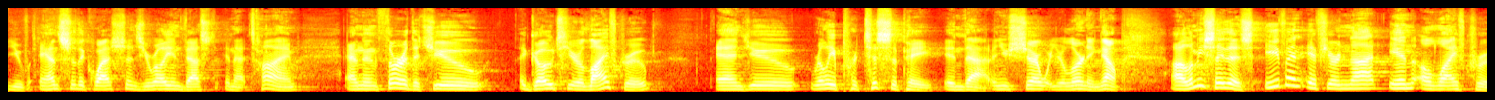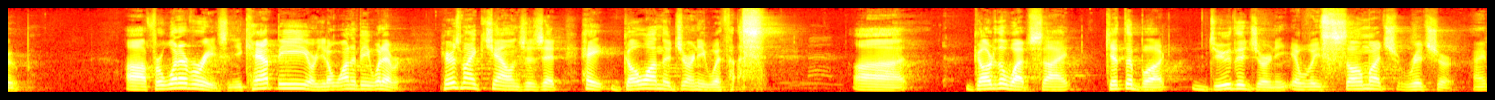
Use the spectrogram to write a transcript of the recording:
you answer the questions, you really invest in that time. And then, third, that you go to your life group and you really participate in that and you share what you're learning. Now, uh, let me say this even if you're not in a life group, uh, for whatever reason, you can't be or you don't want to be, whatever, here's my challenge is that, hey, go on the journey with us. Uh, go to the website, get the book, do the journey. It will be so much richer, right?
